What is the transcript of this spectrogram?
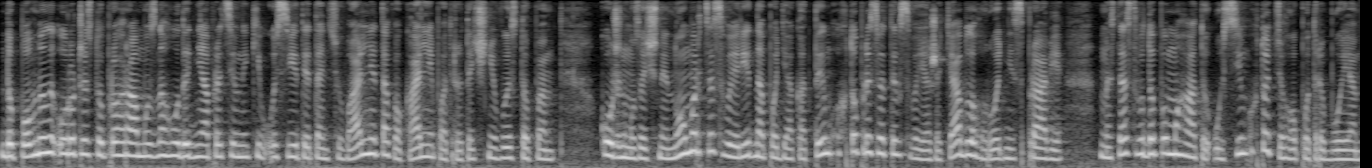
Доповнили урочисту програму з нагоди Дня працівників освіти танцювальні та вокальні патріотичні виступи. Кожен музичний номер це своєрідна подяка тим, хто присвятив своє життя благородній справі, мистецтву допомагати усім, хто цього потребує.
